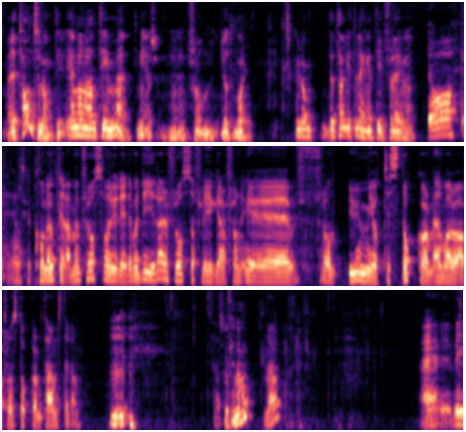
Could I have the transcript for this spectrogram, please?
Men det tar inte så lång tid. En och en halv timme ner eh, från Göteborg. Hur långt? Det tar lite längre tid för dig va? Ja, jag ska kolla upp det där. Men för oss var det ju det. Det var dyrare för oss att flyga från, ö, från Umeå till Stockholm än vad det var från Stockholm till Amsterdam. Så att, Så kan det vara. ja. Nej, vi,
